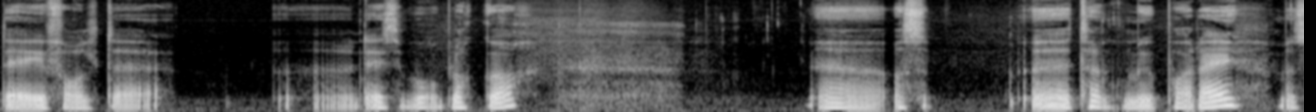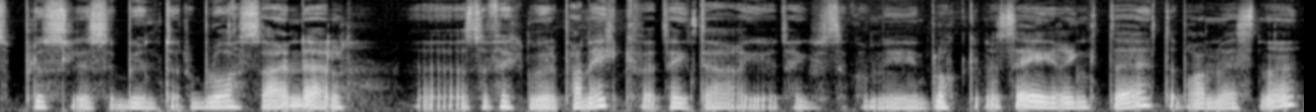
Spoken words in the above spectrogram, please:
Det er i forhold til eh, de som bor i blokker. Eh, og så tente vi jo på dem, men så plutselig så begynte det å blåse en del. Og så fikk vi jo panikk, for jeg tenkte herregud, tenk hvis det kom i blokkene. Så jeg ringte til brannvesenet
